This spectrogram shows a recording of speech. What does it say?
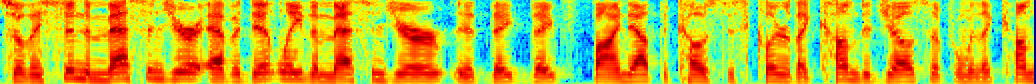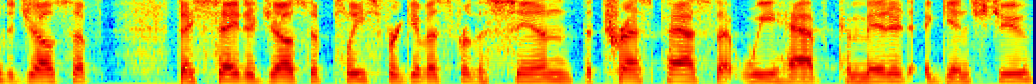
So they send a messenger. Evidently, the messenger, uh, they, they find out the coast is clear. They come to Joseph, and when they come to Joseph, they say to Joseph, Please forgive us for the sin, the trespass that we have committed against you.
